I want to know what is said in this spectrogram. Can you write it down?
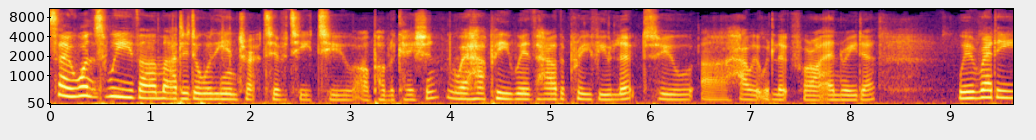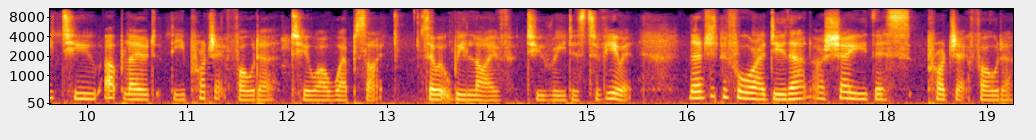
So once we've um, added all the interactivity to our publication, we're happy with how the preview looked to uh, how it would look for our end reader. We're ready to upload the project folder to our website so it will be live to readers to view it. Now just before I do that I'll show you this project folder.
